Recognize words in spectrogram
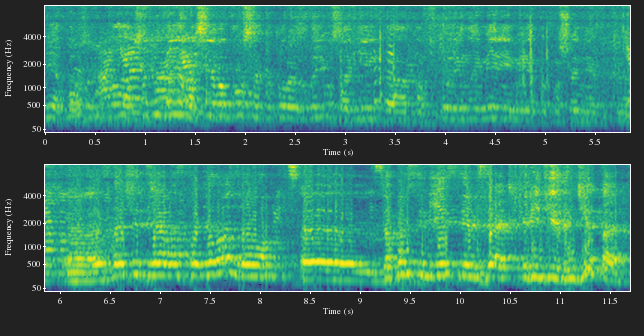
Нет, абсолютно, А абсолютно а я- верно. Все вопросы, которые задаются, они э, там, в той или иной мере имеют отношение к... Я Э, Значит, я вас поняла, но, э, допустим, если взять кредит где-то,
